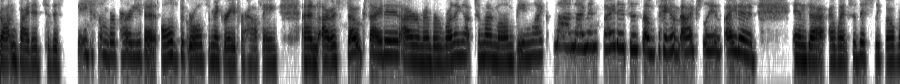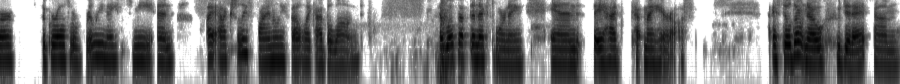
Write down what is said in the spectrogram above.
got invited to this big slumber party that all of the girls in my grade were having. And I was so excited. I remember running up to my mom, being like, Mom, I'm invited to something. I'm actually invited. And uh, I went to this sleepover. The girls were really nice to me. And I actually finally felt like I belonged. I woke up the next morning and they had cut my hair off. I still don't know who did it. Um,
